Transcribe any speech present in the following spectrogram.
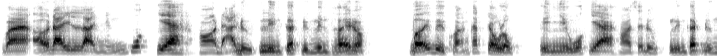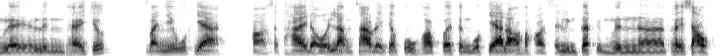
Và ở đây là những quốc gia họ đã được liên kết đường linh thuế rồi. Bởi vì khoảng cách châu lục thì nhiều quốc gia họ sẽ được liên kết đường linh thuế trước, và nhiều quốc gia họ sẽ thay đổi làm sao để cho phù hợp với từng quốc gia đó và họ sẽ liên kết đường linh ờ, thuế sau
